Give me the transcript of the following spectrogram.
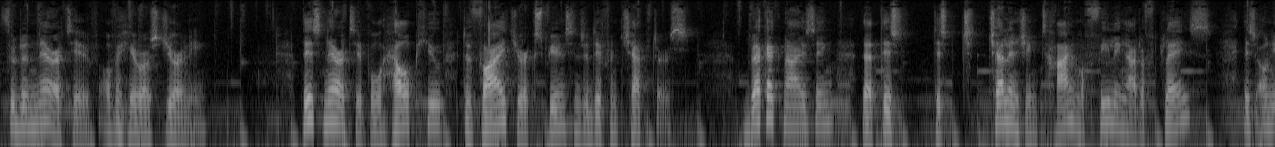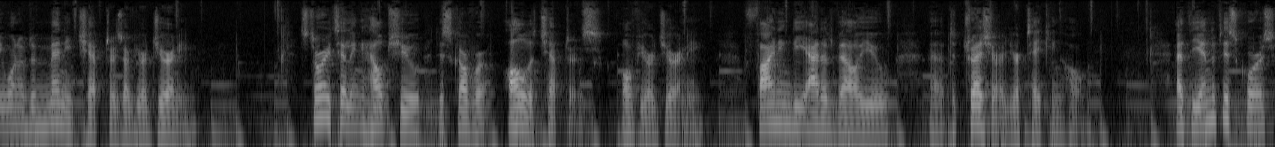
through the narrative of a hero's journey. This narrative will help you divide your experience into different chapters, recognizing that this, this ch challenging time of feeling out of place is only one of the many chapters of your journey. Storytelling helps you discover all the chapters of your journey, finding the added value, uh, the treasure you're taking home. At the end of this course,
